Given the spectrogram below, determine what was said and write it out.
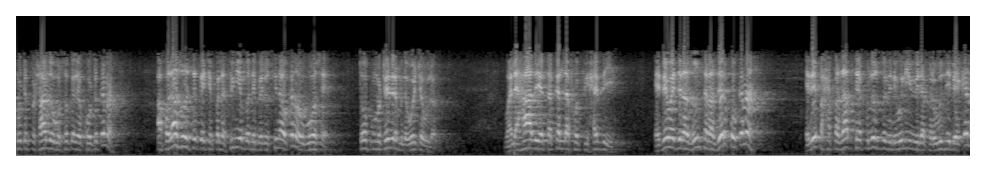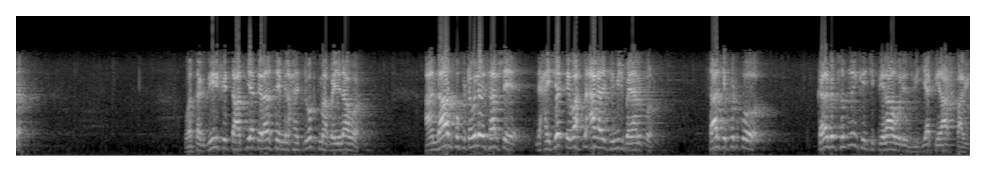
كوتو پشاندو غسل كده كوتو كنا أخدا سوچتا كي فلسطيني بدون بلوسينا وكنا وغوسه توب متدر من وجه ولو ولهذا يتكلف في حده إذا وجنا زون سرا زرقو كنا إذا بحفظات سيفلوس بن نولي ويلا فروزي بكنا وتقدير في تعطيه راسه من حيث الوقت ما بيناه انداز کو پټول سر سے د حیثیت په وخت نه هغه چې میچ بیان کړ سر چې پټ کو کله به څه کې چې پیرا ورزوي یا پیراش پاوي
